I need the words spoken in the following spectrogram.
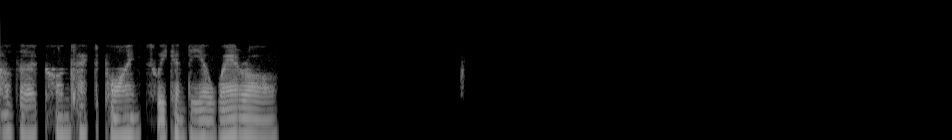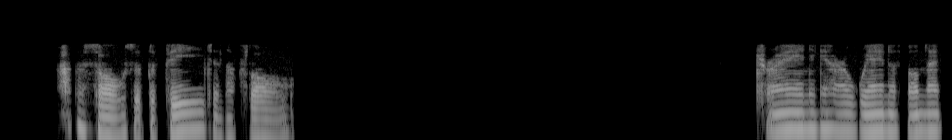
Other contact points we can be aware of. Other soles of the feet and the floor. Training our awareness on that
